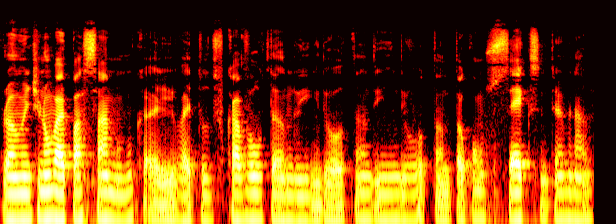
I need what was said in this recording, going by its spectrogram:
provavelmente não vai passar nunca e vai tudo ficar voltando, indo, voltando, indo e voltando, tal com um sexo interminável.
